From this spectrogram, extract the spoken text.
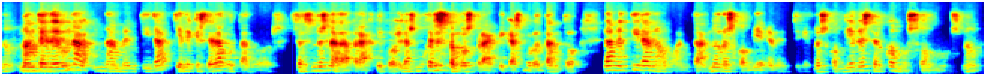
Mantener una, una, mentira tiene que ser agotador. Eso no es nada práctico. Y las mujeres somos prácticas, por lo tanto, la mentira no aguanta, no nos conviene mentir, nos conviene ser como somos, ¿no?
